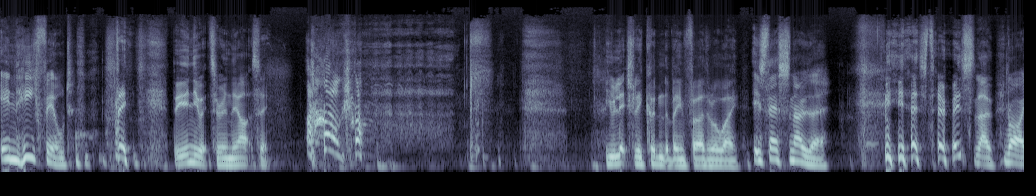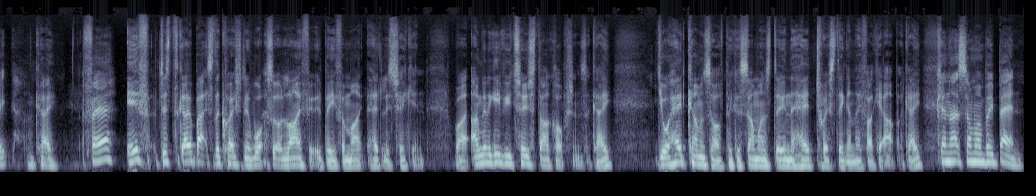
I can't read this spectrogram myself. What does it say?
in Heathfield? the, the Inuits are in the Arctic. oh, God. You literally couldn't have been further away. Is there snow there? yes, there is snow. Right. Okay. Fair? If, just to go back to the question of what sort of life it would be for Mike the Headless Chicken, right, I'm going to give you two stark options, okay? Your head comes off because someone's doing the head twisting and they fuck it up, okay? Can that someone be Ben?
